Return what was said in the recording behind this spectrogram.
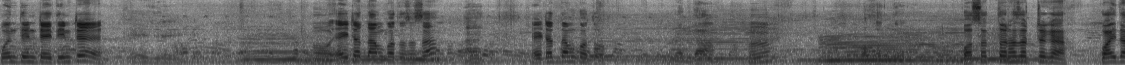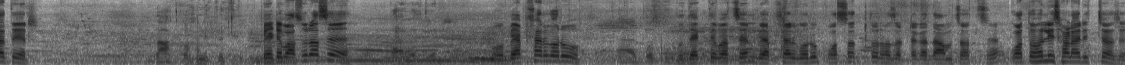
কোন তিনটে? তিনটে? ও, এইটার দাম কত চাচা? এইটার দাম কত? দাম হুম? পঁচাত্তর হাজার টাকা। কয় দাঁতের? পেটে বাছুর আছে। ও, ব্যবসার গরু? তো দেখতে পাচ্ছেন, ব্যবসার গরু পঁচাত্তর হাজার টাকা দাম চাচ্ছে। কত হলি ছাড়ার ইচ্ছা আছে?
